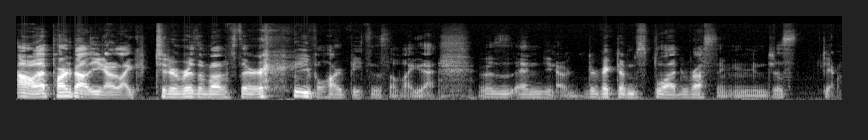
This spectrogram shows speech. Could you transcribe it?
oh that part about you know like to the rhythm of their evil heartbeats and stuff like that it was and you know their victims' blood rusting and just you know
